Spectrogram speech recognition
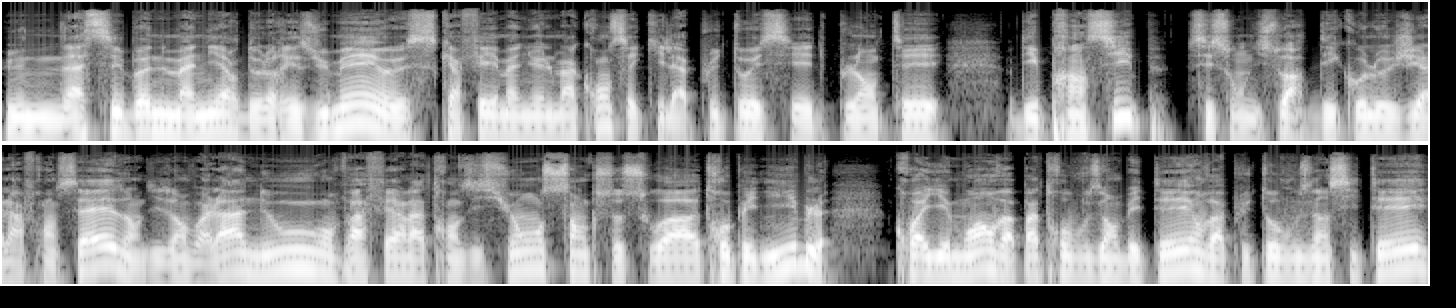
une assez bonne manière de le résumer. ce qu'a fait Emmanuel Macron, c'est qu'il a plutôt essayé de planter des principes. C'est son histoire d'écologie à la française, en disant voilà, nous, on va faire la transition sans que ce soit trop pénible. Croyez-moi, on va pas trop vous embêter, on va plutôt vous inciter,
